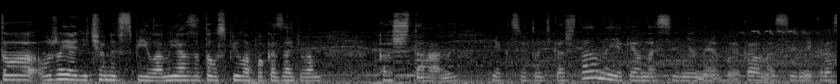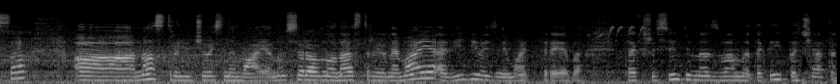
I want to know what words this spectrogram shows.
то вже я нічого не вспіла. Ну я зато вспіла показати вам каштани. Як цвітуть каштани, яке у нас сьогодні небо, яка у нас сьогодні краса. А настрою чогось немає. Ну, все одно настрою немає, а відео знімати треба. Так що сьогодні в нас з вами такий початок.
